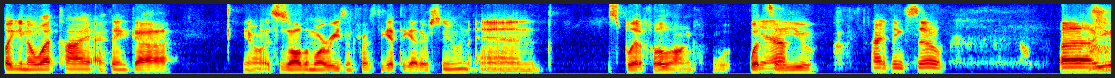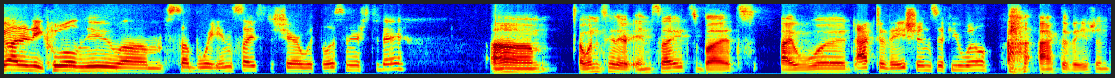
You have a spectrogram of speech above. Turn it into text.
but you know what, Ty? I think uh, you know this is all the more reason for us to get together soon and split a full long. What Yeah. say you? I think so. Uh, you got any cool new um, Subway insights to share with the listeners today? Um, I wouldn't say they're insights, but I would Activations, if you will. activations.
